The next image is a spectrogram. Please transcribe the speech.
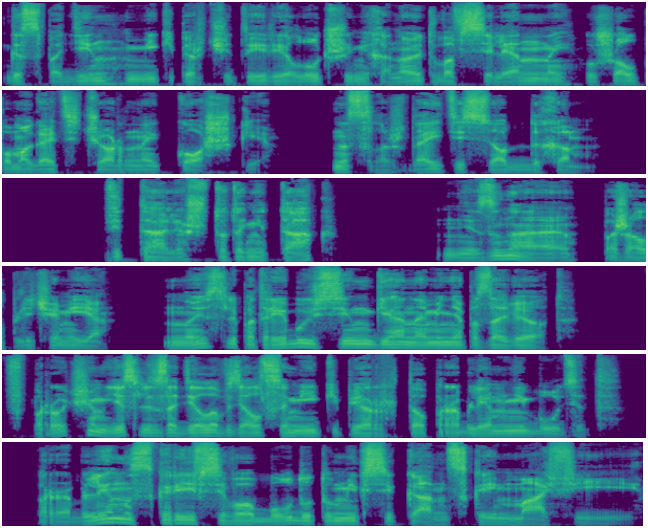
«Господин Микипер-4, лучший механоид во вселенной, ушел помогать черной кошке. Наслаждайтесь отдыхом. «Виталя, что-то не так?» «Не знаю», — пожал плечами я. «Но если потребуюсь Синги, она меня позовет. Впрочем, если за дело взялся Микипер, то проблем не будет. Проблемы, скорее всего, будут у мексиканской мафии».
